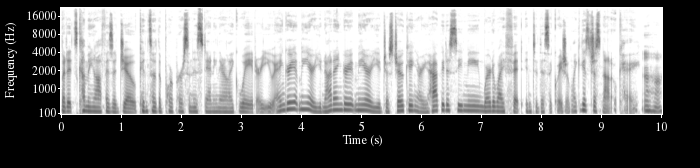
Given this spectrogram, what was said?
but it's coming off as a joke. And so the poor person is standing there like, wait, are you angry at me? Are you not angry at me? Are you just joking? Are you happy to see me? Where do I fit into this equation? Like, it's just not okay. Uh huh.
